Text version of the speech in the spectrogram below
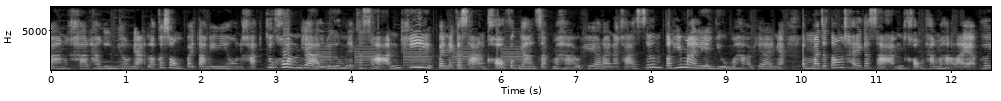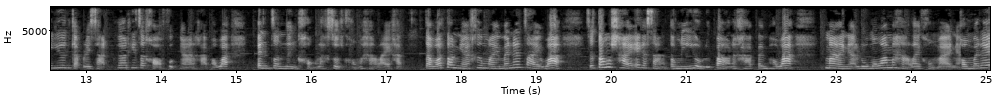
บ้างนะคะทางอีเมลเนี่ยเราก็ส่งไปตามอีเมลนะคะ ทุกคนอย่าลืมเอกสารที่เป็นเอกสารขอฝึกงานจากมหาวิทยาลัยนะคะ ซึ่งตอนที่มาเรียนอยู่มหาวิทยาลัยเนี่ยมันจะต้องใช้เอกสารของทางมหาลัยอะเพื่อยื่นกับบริษัทเพื่อที่จะขอฝึกงานค่ะ เพราะว่าเป็นส่วนหนึ่งของหลักสูตรของมหาลัยค่ะ แต่ว่าตอนนี้คือไม่ไม่แน่ใจว่าจะต้องใช้เอกสารตรงนี้อยู่หรือเปล่านะคะ เป็นเพราะว่า มายเนี่ยรู้มาว่ามหาลัยของมายเนี่ยเขาไม่ได้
